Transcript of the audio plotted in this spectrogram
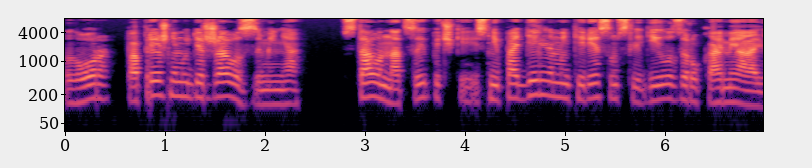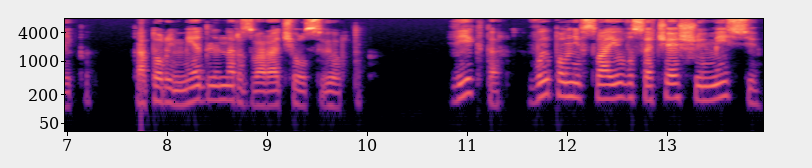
Лора по-прежнему держалась за меня, встала на цыпочки и с неподдельным интересом следила за руками Алика, который медленно разворачивал сверток. Виктор, Выполнив свою высочайшую миссию,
